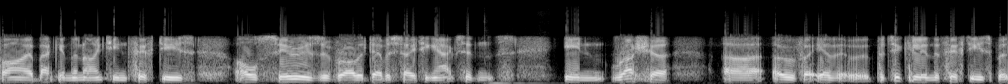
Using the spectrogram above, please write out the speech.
fire back in the 1950s. A whole series of rather devastating accidents in Russia uh, over, particularly in the 50s, but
